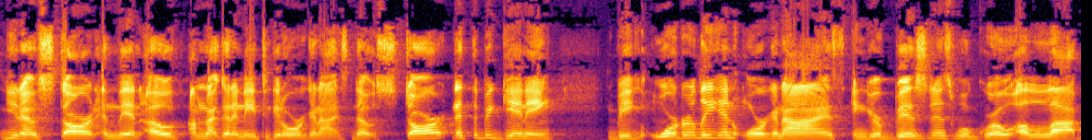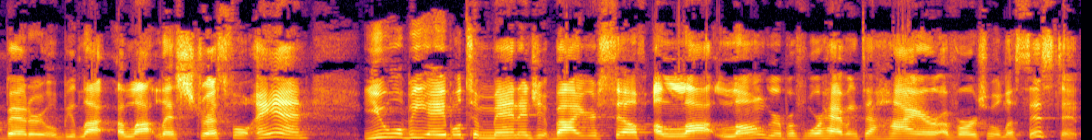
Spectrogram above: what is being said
you know, start and then, oh, I'm not going to need to get organized. No, start at the beginning, be orderly and organized, and your business will grow a lot better. It will be a lot, a lot less stressful, and you will be able to manage it by yourself a lot longer before having to hire a virtual assistant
